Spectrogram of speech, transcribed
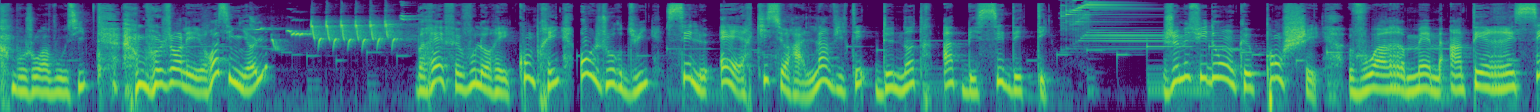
bonjour à vous aussi. Bonjour les rossignols. Bref, vous l'aurez compris, aujourd'hui, c'est le R qui sera l'invité de notre ABCDT. Je me suis donc penchée, voire même intéressée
